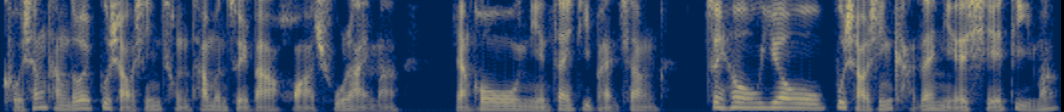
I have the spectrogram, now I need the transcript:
口香糖都会不小心从他们嘴巴滑出来吗？然后粘在地板上，最后又不小心卡在你的鞋底吗？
